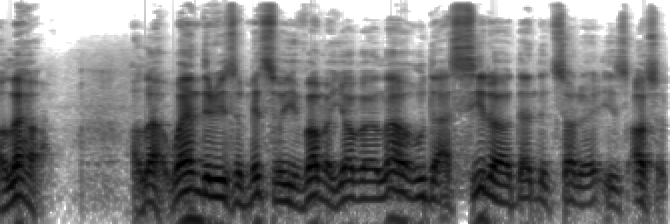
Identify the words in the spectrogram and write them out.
aleho Allah. When there is a mitzvah yivama yova aleho who da asira then the tzara is asur.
